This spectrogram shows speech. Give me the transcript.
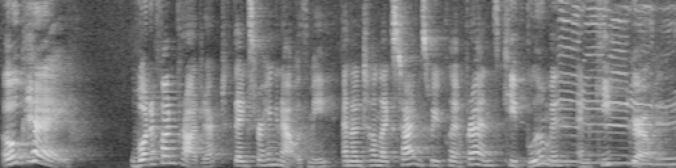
Okay, what a fun project. Thanks for hanging out with me. And until next time, sweet plant friends, keep blooming and keep growing.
